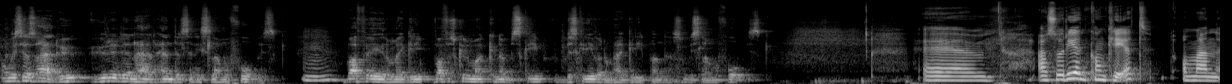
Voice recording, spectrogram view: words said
Om vi säger så här, hur, hur är den här händelsen islamofobisk? Varför, är de här grip, varför skulle man kunna beskriva, beskriva de här gripanden som islamofobisk? Eh, alltså rent konkret, om man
